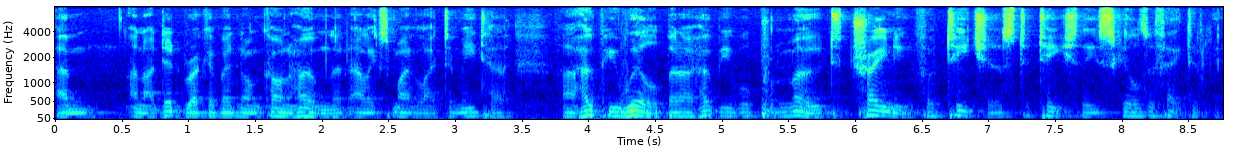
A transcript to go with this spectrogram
Um, and I did recommend on Con Home that Alex might like to meet her. I hope he will, but I hope he will promote training for teachers to teach these skills effectively.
